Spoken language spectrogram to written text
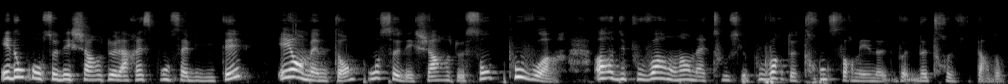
Et donc on se décharge de la responsabilité et en même temps, on se décharge de son pouvoir. Or, du pouvoir, on en a tous, le pouvoir de transformer notre, vie, pardon,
